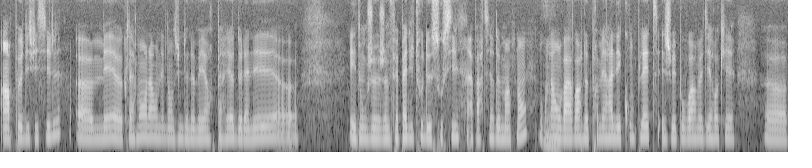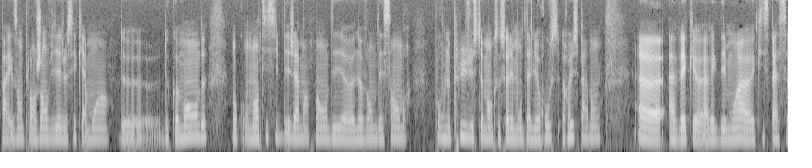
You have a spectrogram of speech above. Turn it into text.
un peu difficile, mais clairement, là, on est dans une de nos meilleures périodes de l'année. Et donc, je ne me fais pas du tout de soucis à partir de maintenant. Donc là, mmh. on va avoir notre première année complète et je vais pouvoir me dire, OK, euh, par exemple, en janvier, je sais qu'il y a moins de, de, commandes. Donc, on anticipe déjà maintenant dès euh, novembre-décembre pour ne plus justement que ce soit les montagnes russes, russes pardon, euh, avec, avec des mois qui se passent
